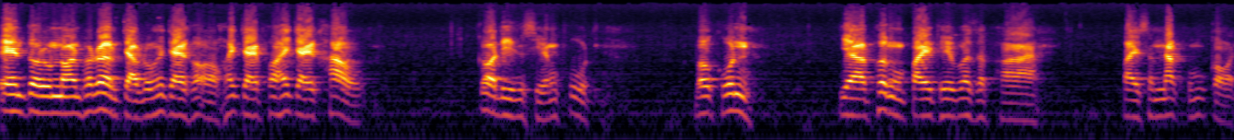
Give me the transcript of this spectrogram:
เอนตัวลงนอนพอเริ่มจับลมหายใจเขาออกหายใจพอหายใจเข้า ก็ดินเสียงพูดบอกคุณ อย่าเพิ่งไปเทวสภา ไปสำนักผมก่อน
